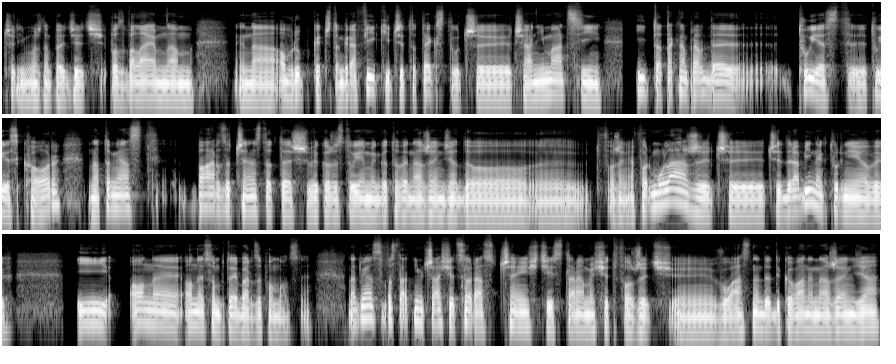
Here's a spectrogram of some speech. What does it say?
czyli można powiedzieć, pozwalają nam na obróbkę czy to grafiki, czy to tekstu, czy, czy animacji. I to tak naprawdę tu jest, tu jest core. Natomiast bardzo często też wykorzystujemy gotowe narzędzia do y, tworzenia formularzy czy, czy drabinek turniejowych i one, one są tutaj bardzo pomocne. Natomiast w ostatnim czasie coraz częściej staramy się tworzyć y, własne, dedykowane narzędzia.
